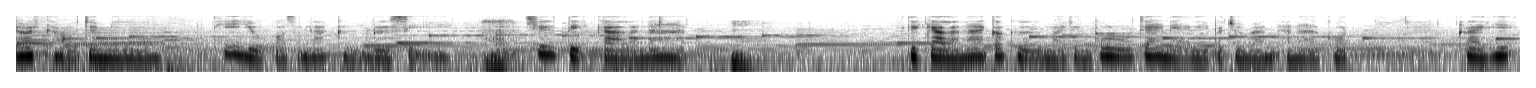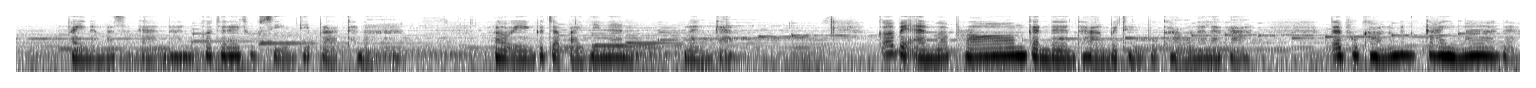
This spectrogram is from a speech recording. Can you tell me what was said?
ยอดเขาจะมีที่อยู่ของสำนักของฤาษีอ่าชื่อติกาลนาถอืมติกาลนาถก็คือหมายถึงผู้รู้แจ้งในอดีตปัจจุบันอนาคต ใครที่ไปนมัสการท่านก็จะได้ทุกสิ่งที่ปรารถนา เราเองก็จะไปที่นั่นเหมือนกัน ก็ไปนอันว่าพร้อมกันเดินทางไปถึงภูเขานั่นแหละค่ะ แต่ภูเขานั้นมันไกลมากอะ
